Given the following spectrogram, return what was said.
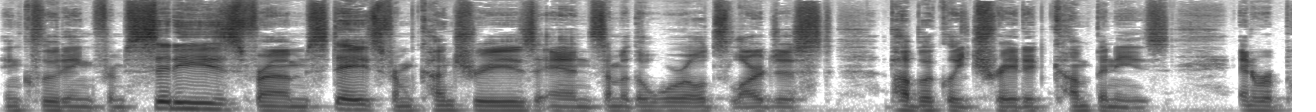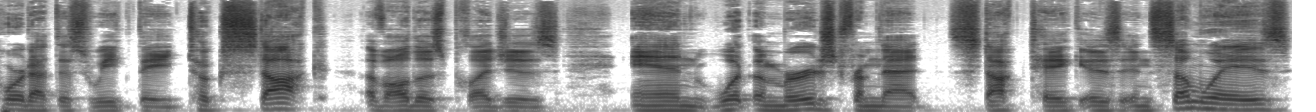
including from cities, from states, from countries, and some of the world's largest publicly traded companies. In a report out this week, they took stock of all those pledges. And what emerged from that stock take is, in some ways,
